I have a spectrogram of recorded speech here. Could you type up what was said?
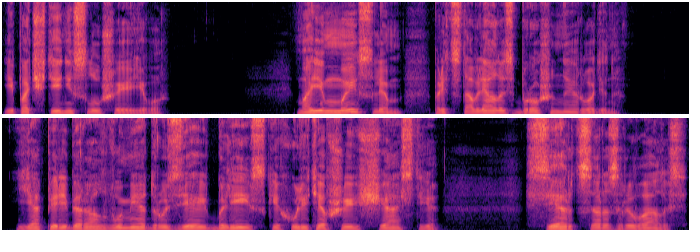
и почти не слушая его. Моим мыслям представлялась брошенная родина — я перебирал в уме друзей, близких, улетевшие счастье. Сердце разрывалось,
